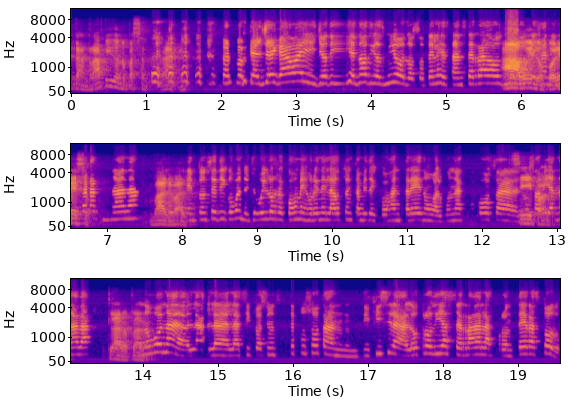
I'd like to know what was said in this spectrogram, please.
tan rápido? No pasa nada. ¿eh? Pues porque él llegaba y yo dije, no, Dios mío, los hoteles están cerrados, Ah, no bueno, dejan por eso. nada. Vale, vale. Entonces digo, bueno, yo voy y los recojo mejor en el auto en cambio de que cojan tren o alguna cosa, Sí, no sabía para- nada. Claro, claro. No hubo nada, la, la, la situación se puso tan difícil, al otro día cerradas las fronteras, todo.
